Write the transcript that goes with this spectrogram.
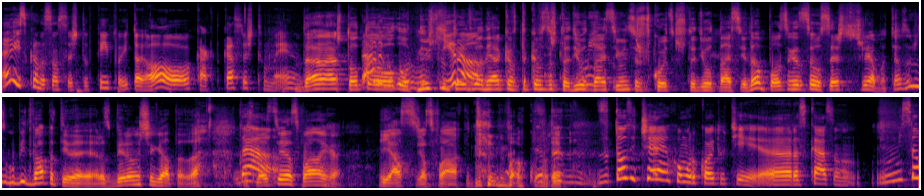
Е, искам да съм също Фифа. И той, о, как така също мен? Да, да, защото Да, от, от нищото идва някакъв такъв срещу един от Ами- най-силни, срещу който срещу един от най-силни. Да, после се усещаш, ама тя се разгуби два пъти, бе. Разбираме шегата, да. Да. Последствие я схванаха. И аз я схванах ми малко За, време. за този черен хумор, който ти а, разказвам, мисъл,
